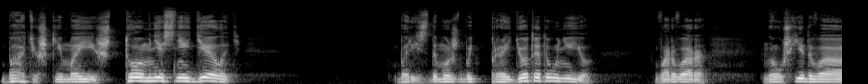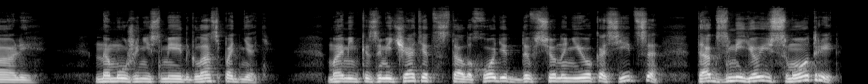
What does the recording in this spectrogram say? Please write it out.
Батюшки мои, что мне с ней делать? Борис, да может быть, пройдет это у нее? Варвара, но уж едва ли. На мужа не смеет глаз поднять. Маменька замечать это стала, ходит, да все на нее косится, так змеей и смотрит.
